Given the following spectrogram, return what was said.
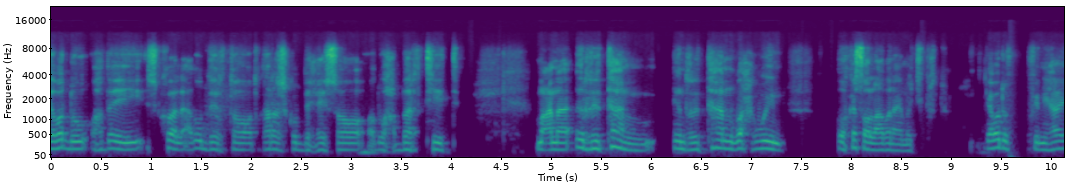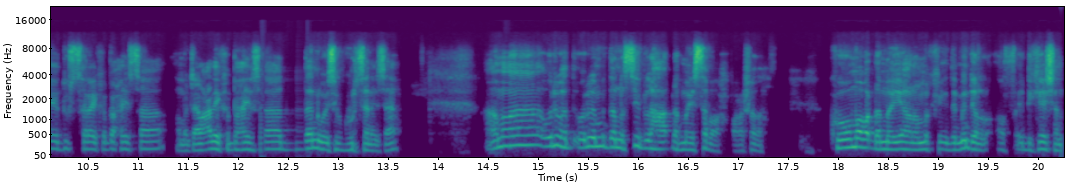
gabadhu hadday iskool aad u dirto ood qarash ku bixiso ood waxbartid macnaa in ritaan in ritaan wax weyn oo ka soo laabanaya ma jirto gabadhu fi nihaaya dugsi sare ka baxaysaa ama jaamacaday ka baxaysaa dan way iska guursanaysaa. Ama weliba midda nasiib lahaa dhammaysaba waxbarashada. Kuwamaba dhammeeyaanoo marka in the middle of education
